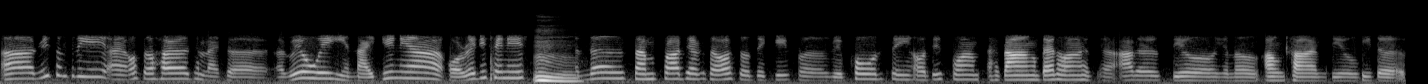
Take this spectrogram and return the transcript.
Uh, recently, I also heard like a, a railway in Nigeria already finished. Mm. And then some projects also they give a report saying, oh, this one has done, that one has, uh, others still, you know, on time, still see the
